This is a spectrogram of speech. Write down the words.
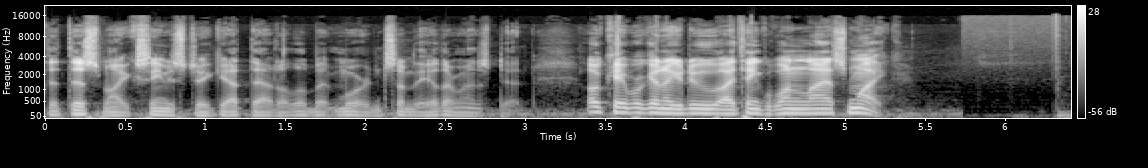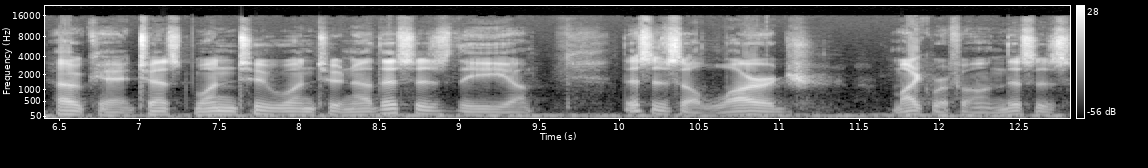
that this mic seems to get that a little bit more than some of the other ones did. Okay, we're going to do, I think, one last mic. Okay, test one, two, one, two. Now this is the, uh, this is a large microphone. This is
